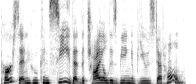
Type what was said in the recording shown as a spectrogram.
person who can see that the child is being abused at home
